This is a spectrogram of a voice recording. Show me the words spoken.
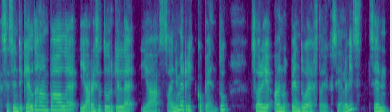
Se syntyi keltahampaalle ja risaturkille ja sai nimen Rikko Pentu. Se oli ainut pentueesta, joka selvisi. Sen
